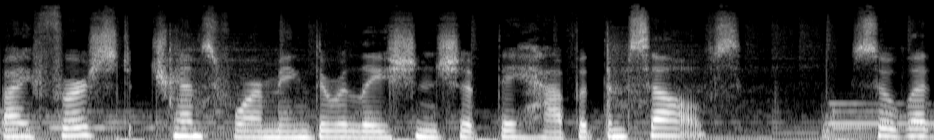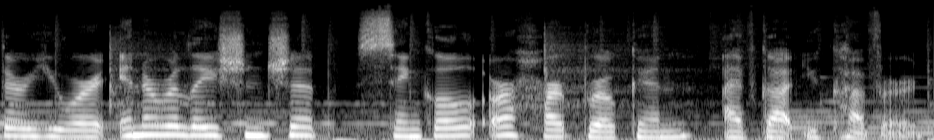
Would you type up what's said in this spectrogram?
by first transforming the relationship they have with themselves. So, whether you are in a relationship, single, or heartbroken, I've got you covered.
